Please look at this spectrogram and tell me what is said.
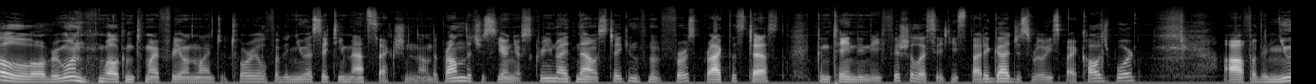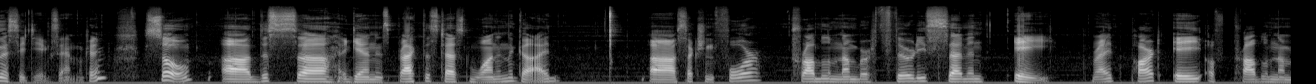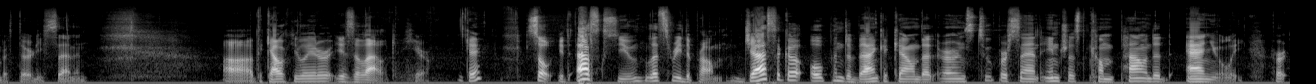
Hello everyone, welcome to my free online tutorial for the new SAT math section. Now the problem that you see on your screen right now is taken from the first practice test contained in the official SAT study guide just released by College Board uh, for the new SAT exam, okay? So uh, this uh, again is practice test 1 in the guide, uh, section 4, problem number 37A, right? Part A of problem number 37 uh, the calculator is allowed here. Okay, so it asks you, let's read the problem. Jessica opened a bank account that earns 2% interest compounded annually. Her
